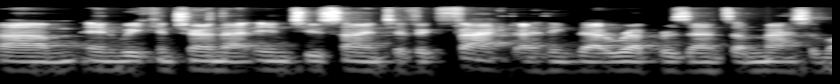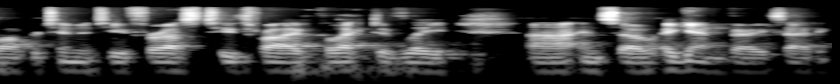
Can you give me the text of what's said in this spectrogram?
um, and we can turn that into scientific fact, I think that represents a massive opportunity for us to thrive collectively. Uh, and so, again, very exciting.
